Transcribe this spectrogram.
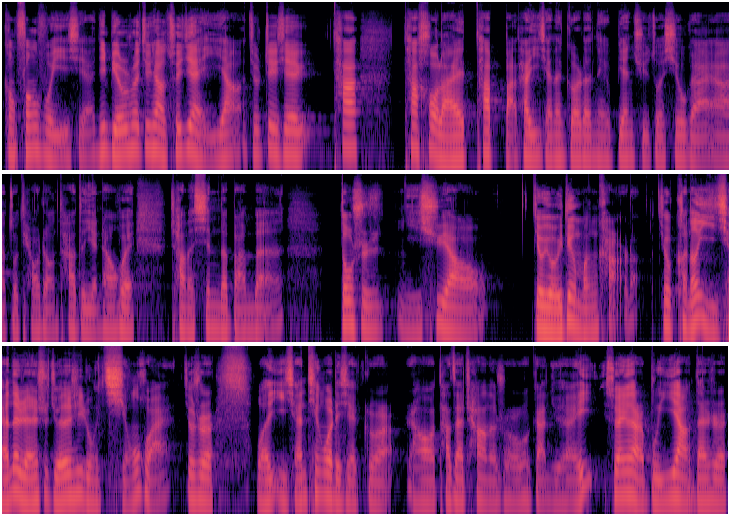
更丰富一些。你比如说，就像崔健一样，就这些他。他后来，他把他以前的歌的那个编曲做修改啊，做调整，他的演唱会唱的新的版本，都是你需要就有一定门槛的。就可能以前的人是觉得是一种情怀，就是我以前听过这些歌，然后他在唱的时候，我感觉哎，虽然有点不一样，但是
